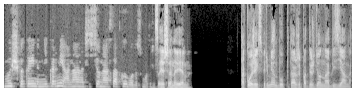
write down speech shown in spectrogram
мышь кокаином не корми, она на все на сладкую воду смотрит. Совершенно верно. Такой же эксперимент был также подтвержден на обезьянах.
